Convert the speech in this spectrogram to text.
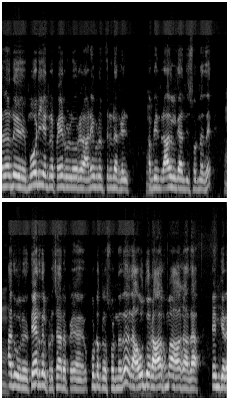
அதாவது மோடி என்ற பெயர் உள்ளவர்கள் அனைவரும் திருடர்கள். அப்படின்னு ராகுல் காந்தி சொன்னது. அது ஒரு தேர்தல் பிரச்சார கூட்டத்துல சொன்னது. அது அவதூறு ஆகுமா ஆகாதா என்கிற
